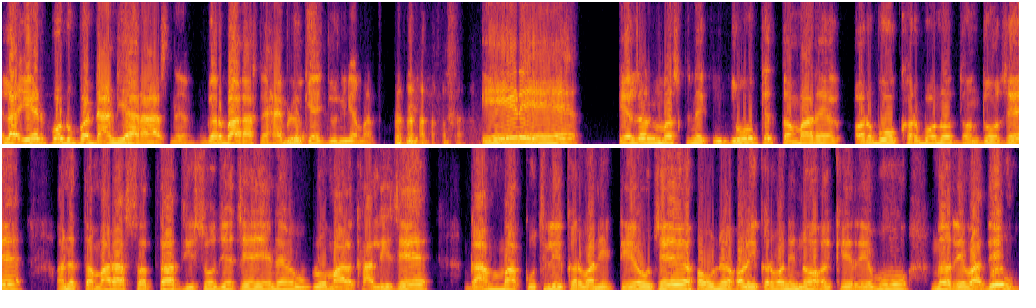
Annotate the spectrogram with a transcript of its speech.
એટલે એરપોર્ટ ઉપર દાંડિયા રાસ ને ગરબા રાસ ને હાંભળ્યું ક્યાંય દુનિયામાં? એણે એલન મસ્ક ને કીધું કે તમારે અરબો ખરબો નો ધંધો છે અને તમારા સત્તાધીશો જે છે એને ઉપલો માળ ખાલી છે. ગામમાં કુથલી કરવાની ટેવ છે હવને હળી કરવાની ન હખે રહેવું ન રેવા દેવું.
